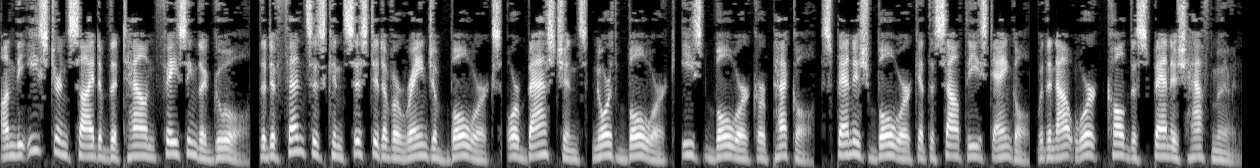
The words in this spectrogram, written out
On the eastern side of the town facing the Goul, the defences consisted of a range of bulwarks or bastions North Bulwark, East Bulwark or Pekel, Spanish Bulwark at the southeast angle, with an outwork called the Spanish Half Moon.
